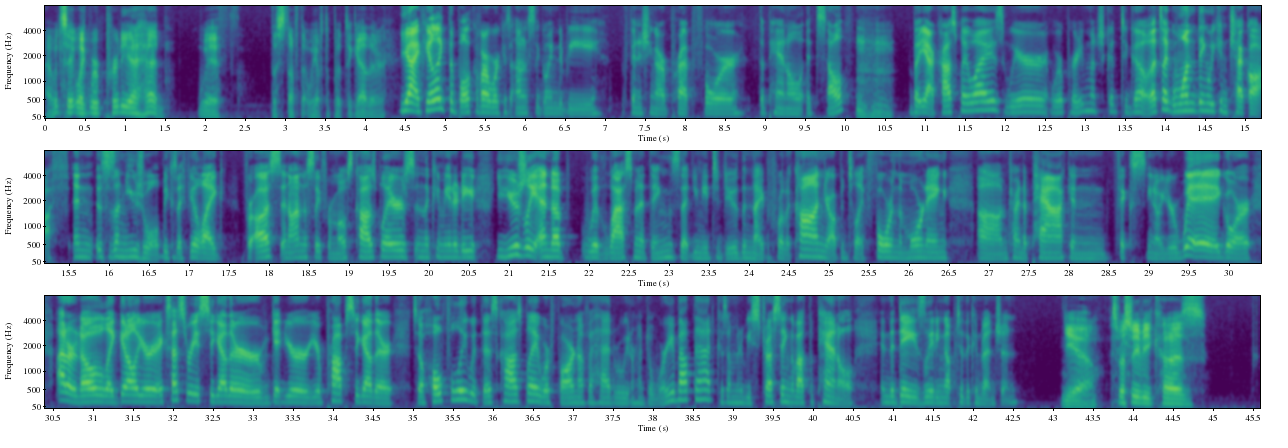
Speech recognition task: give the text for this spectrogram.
I would say like we're pretty ahead with the stuff that we have to put together. Yeah, I feel like the bulk of our work is honestly going to be finishing our prep for the panel itself. hmm but yeah, cosplay wise, we're we're pretty much good to go. That's like one thing we can check off. And this is unusual because I feel like for us and honestly for most cosplayers in the community, you usually end up with last minute things that you need to do the night before the con. You're up until like four in the morning, um, trying to pack and fix, you know, your wig or I don't know, like get all your accessories together or get your your props together. So hopefully with this cosplay, we're far enough ahead where we don't have to worry about that because I'm going to be stressing about the panel in the days leading up to the convention. Yeah, especially because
